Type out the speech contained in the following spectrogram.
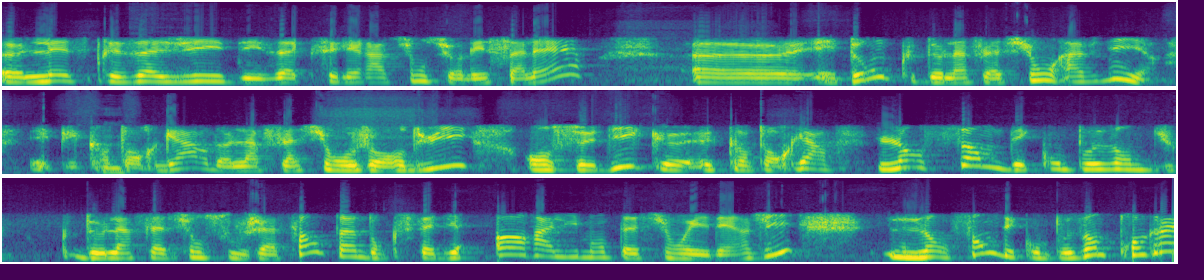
euh, laisse présager des accélérations sur les salaires euh, et donc de l'inflation à venir. Et puis quand on regarde l'inflation aujourd'hui, on se dit que quand on regarde l'ensemble des composantes du de l'inflation sous-jacente, hein, donc c'est-à-dire hors alimentation et énergie, l'ensemble des composantes progressent.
